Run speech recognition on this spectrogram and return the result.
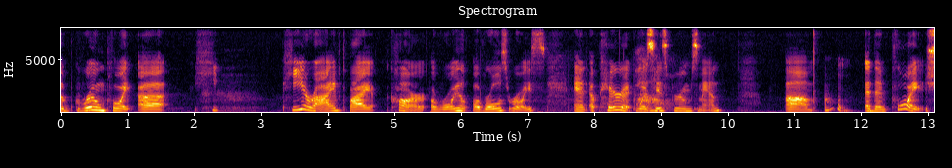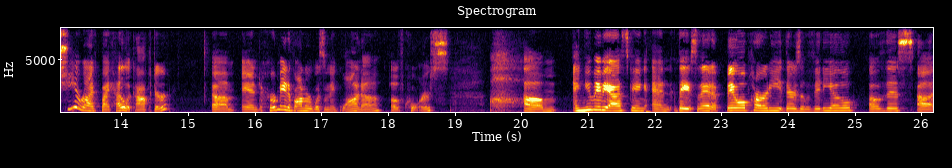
the groom ploy. Uh, he he arrived by car, a royal, a Rolls Royce, and a parrot was his groomsman. Um, oh. and then Ploy, she arrived by helicopter. Um, and her maid of honor was an iguana, of course. Um, and you may be asking, and they so they had a big old party. There's a video of this. Uh,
